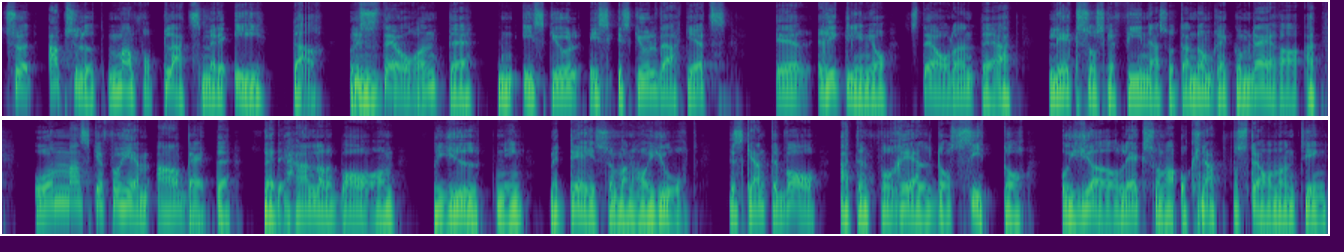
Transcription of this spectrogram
Så absolut, man får plats med det i där. Och det Mm. står inte i, skol, i, i Skolverkets eh, riktlinjer, står det inte att läxor ska finnas, utan de rekommenderar att om man ska få hem arbete så det, handlar det bara om fördjupning med det som man har gjort. Det ska inte vara att en förälder sitter och gör läxorna och knappt förstår någonting.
